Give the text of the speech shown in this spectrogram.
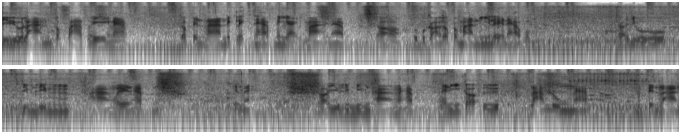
รีวิวร้านตกปลาตัวเองนะครับ ก็เป็นร้านเล็ก ๆ นะครับ ไม่ใหญ่มากนะครับ ก็อุปกรณ์ก็ประมาณนี้เลยนะครับ ผมก็อยู่ริมริมทางเลยนะครับนี่เห็นไหมก็อยู่ริมริมทางนะครับ อันนี้ก็คือร้านลุงนะครับ มันเป็นร้าน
